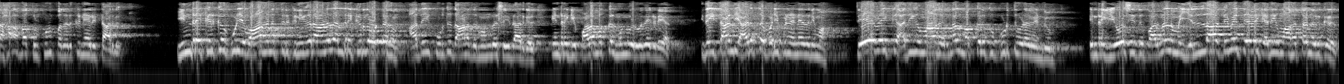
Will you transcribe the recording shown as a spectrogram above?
சஹாபாக்கள் கொடுப்பதற்கு நேரிட்டார்கள். இன்றைக்கு இருக்கக்கூடிய வாகனத்திற்கு நிகரானது அன்றைக்கு இருந்த ஒட்டகம். அதை கொடுத்து தான தர்மங்கள் செய்தார்கள். இன்றைக்கு பல மக்கள் முன் வருவதே கிடையாது. இதை தாண்டி அடுத்த படிப்பு என்ன தெரியுமா? தேவைக்கு அதிகமாக இருந்தால் மக்களுக்கு கொடுத்து விட வேண்டும். இன்றைக்கு யோசித்து பாருங்கள் நம்ம எல்லாத்தையுமே தேவைக்கு அதிகமாகத்தான் இருக்கிறது.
